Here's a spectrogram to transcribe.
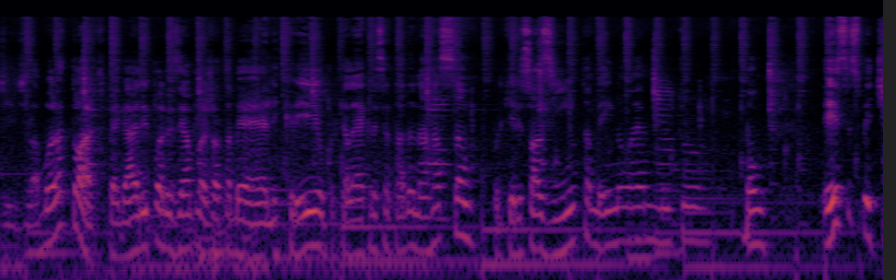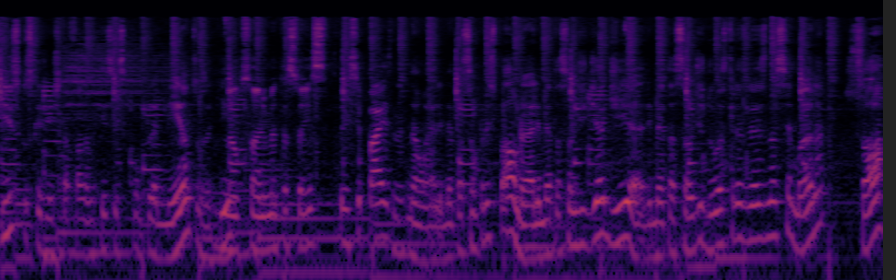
de, de laboratório. Tu pegar ali, por exemplo, a JBL krill, porque ela é acrescentada na ração, porque ele sozinho também não é muito bom. Esses petiscos que a gente tá falando aqui, esses complementos aqui, Não são alimentações principais, né? não é alimentação principal, não é alimentação de dia a dia, é alimentação de duas, três vezes na semana só,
